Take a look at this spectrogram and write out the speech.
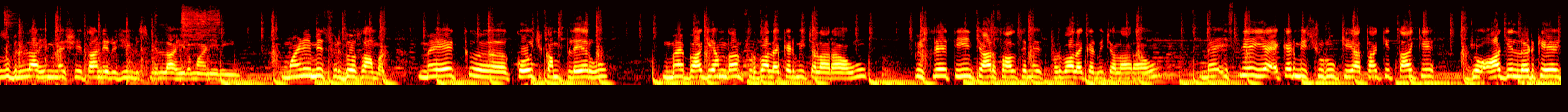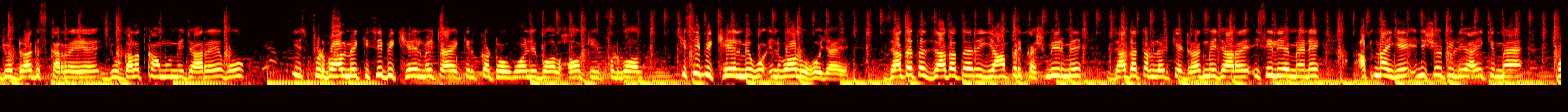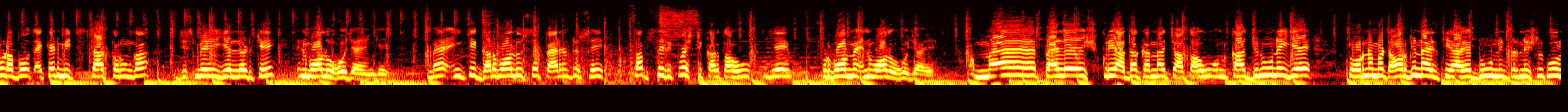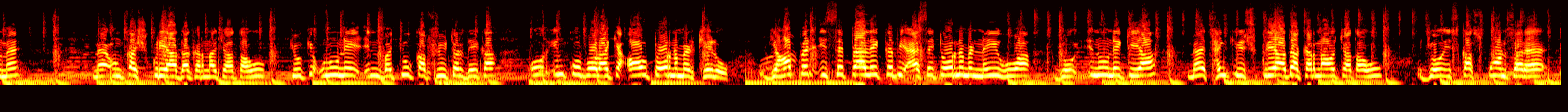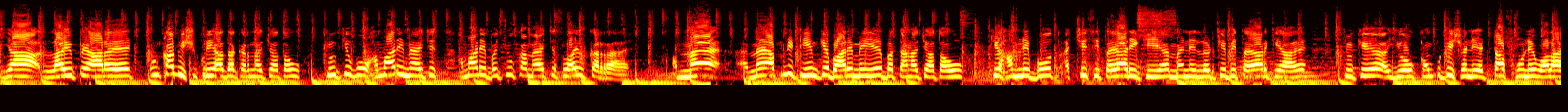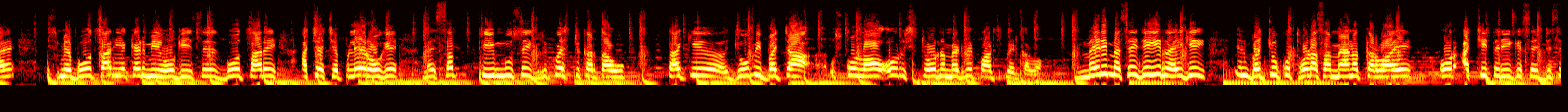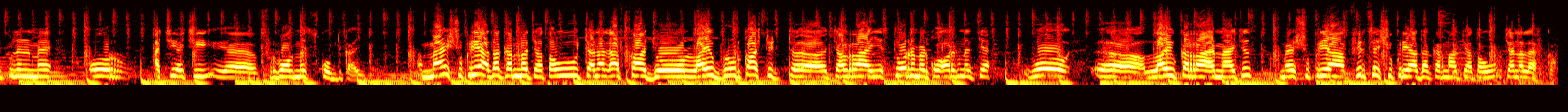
अज़बिल्लिमिनशैतानरजीम बसमीम my name is Firdous Ahmed मैं एक कोच कम प्लेयर हूँ। मैं बागी हमदान फुटबॉल एकेडमी चला रहा हूँ। पिछले तीन चार साल से मैं फुटबॉल एकेडमी चला रहा हूँ। मैं इसलिए यह एकेडमी शुरू किया था कि ताकि जो आगे लड़के जो ड्रग्स कर रहे हैं, जो गलत कामों में जा रहे हैं, वो इस फुटबॉल में किसी भी खेल में, चाहे क्रिकेट हो, वॉलीबॉल, हॉकी, फुटबॉल, किसी भी खेल में वो इन्वॉल्व हो जाए। ज़्यादातर ज़्यादातर यहाँ पर कश्मीर में, ज़्यादातर लड़के ड्रग में जा रहे हैं। इसीलिए मैंने अपना ये इनिशिएटिव लिया है कि मैं थोड़ा बहुत एकेडमी स्टार्ट करूँगा, जिसमें ये लड़के इन्वॉल्व हो जाएँगे। मैं इनके घर वालों से पेरेंट्स से सबसे रिक्वेस्ट करता हूँ, ये फुटबॉल में इन्वॉल्व हो जाए। मैं पहले शुक्रिया अदा करना चाहता हूँ। उनका, जिन्होंने ये टूर्नामेंट ऑर्गेनाइज़ किया है डून इंटरनेशनल स्कूल में मैं उनका शुक्रिया अदा करना चाहता हूँ, क्योंकि उन्होंने इन बच्चों का फ्यूचर देखा और इनको बोला कि आओ टूर्नामेंट खेलो। यहाँ पर इससे पहले कभी ऐसे टूर्नामेंट नहीं हुआ जो इन्होंने किया। मैं थैंक यू शुक्रिया अदा करना चाहता हूँ, जो इसका स्पॉन्सर है या लाइव पे आ रहे हैं, उनका भी शुक्रिया अदा करना चाहता हूँ, क्योंकि वो हमारी मैचेस हमारे बच्चों का मैचेस लाइव कर रहा है। मैं मैं अपनी टीम के बारे में ये बताना चाहता हूँ कि हमने बहुत अच्छी सी तैयारी की है, मैंने लड़के भी तैयार किया है, क्योंकि ये कंपटीशन ये टफ होने वाला है। इसमें बहुत सारी एकेडमी होगी, इससे बहुत सारे अच्छे अच्छे प्लेयर होंगे। मैं सब टीमों से रिक्वेस्ट करता हूँ, ताकि जो भी बच्चा उसको लाओ और इस टूर्नामेंट में पार्टिसिपेट करवाओ। मेरी मैसेज यही रहेगी, इन बच्चों को थोड़ा सा मेहनत करवाए और अच्छी तरीके से डिसिप्लिन में और अच्छी अच्छी फुटबॉल में स्कोप दिखाई मैं शुक्रिया अदा करना चाहता हूँ चैनल एफ़ का, जो लाइव ब्रॉडकास्ट चल रहा है। इस टूर्नामेंट को ऑर्गेनाइज किया। वो लाइव कर रहा है मैचेस मैं शुक्रिया, फिर से शुक्रिया अदा करना चाहता हूँ चैनल एफ़ का।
